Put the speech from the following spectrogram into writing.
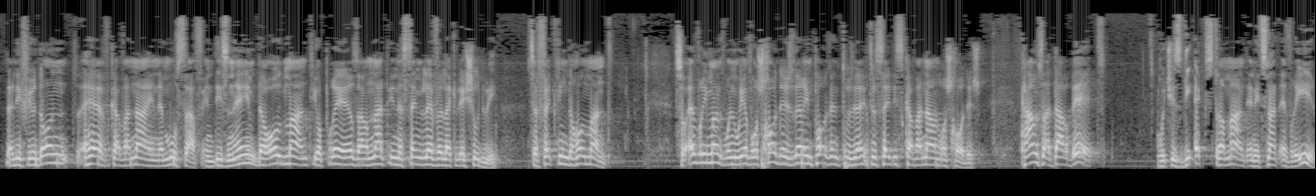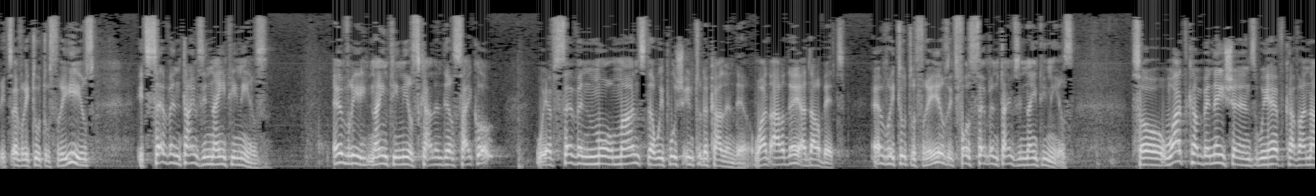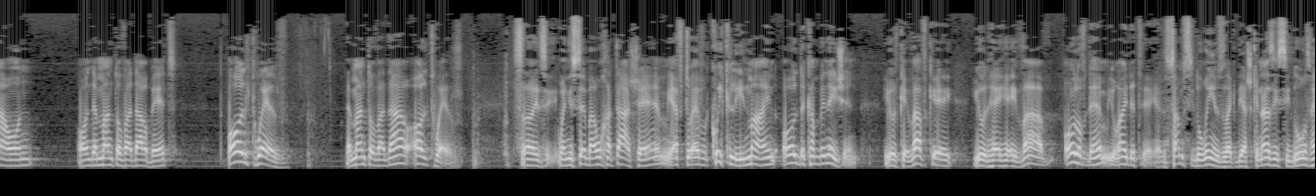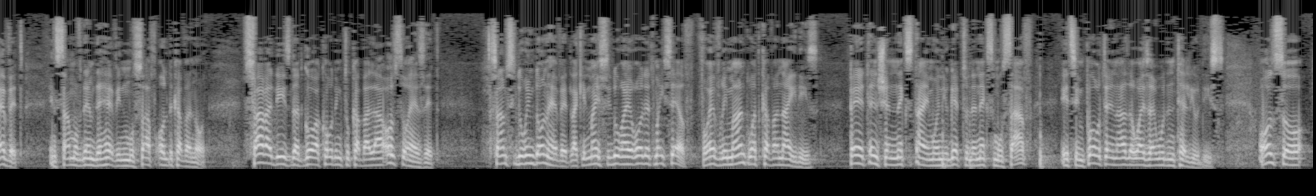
that if you don't have kavanah in the musaf in this name, the whole month your prayers are not in the same level like they should be. It's affecting the whole month. So every month when we have Rosh Chodesh, it's very important to to say this kavanah on Rosh Chodesh. Comes Adar Bet, which is the extra month, and it's not every year, it's every two to three years. It's seven times in 19 years. Every 19 years calendar cycle, we have seven more months that we push into the calendar. What are they? Adar Bet. Every two to three years, it falls seven times in 19 years. So what combinations we have Kavanah on, on the month of Adar Bet? All 12. The month of Adar, all 12. So when you say Baruch Atah Hashem, you have to have quickly in mind all the combination. Yud Ke Vav Ke, Yud Hey Hey Vav, all of them, you write it, uh, some Sidurim, like the Ashkenazi Sidurs have it. In some of them they have, in Musaf, all the Kavanot. Sfaradis that go according to Kabbalah also has it. Some Sidurim don't have it. Like in my Sidur, I wrote it myself. For every month, what Kavanah it is. Pay attention next time when you get to the next Musaf. It's important, otherwise I wouldn't tell you this. Also,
